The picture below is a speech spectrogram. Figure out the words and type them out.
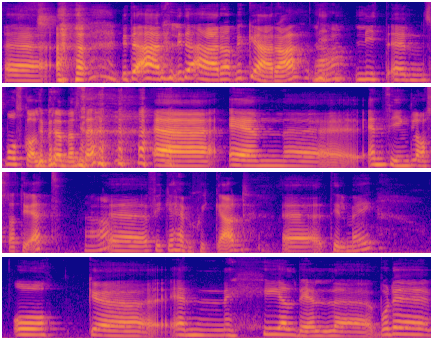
Eh, lite, ära, lite ära, mycket ära, li, Ja. lite, en småskalig berömmelse. eh, en, eh, en fin glasstatyett Ja. eh, fick jag hemskickad eh, till mig. Och en hel del eh, både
